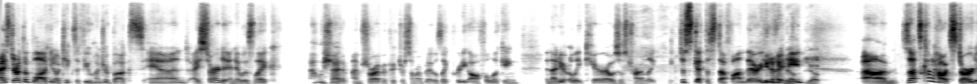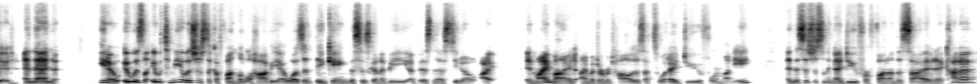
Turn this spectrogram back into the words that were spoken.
I start the blog, you know, it takes a few hundred bucks and I started and it was like I wish I had I'm sure I have a picture somewhere, but it was like pretty awful looking and I didn't really care. I was just trying to like just get the stuff on there, you know what I yep, mean? Yep. Um so that's kind of how it started. And then you know, it was it was to me it was just like a fun little hobby. I wasn't thinking this is going to be a business, you know, I in my mind, I'm a dermatologist. That's what I do for money and this is just something I do for fun on the side. And it kind of,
